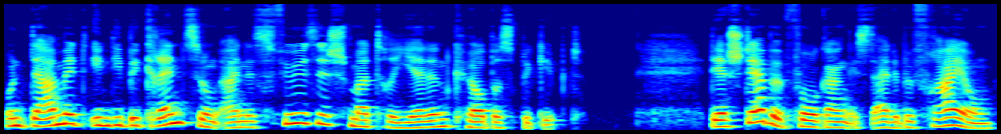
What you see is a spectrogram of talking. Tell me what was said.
und damit in die Begrenzung eines physisch-materiellen Körpers begibt. Der Sterbevorgang ist eine Befreiung,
